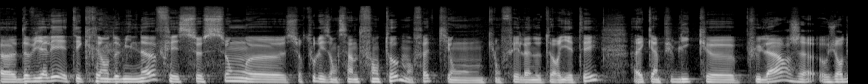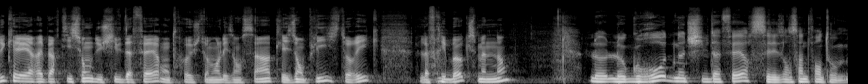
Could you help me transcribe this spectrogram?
Euh, De Vialet a été créé en 2009 et ce sont euh, surtout les enceintes fantômes en fait qui ont, qui ont fait la notoriété avec un public euh, plus large. Aujourd'hui, quelle est la répartition du chiffre d'affaires entre justement les enceintes, les amplis historiques, la Freebox maintenant? Le, le gros de notre chiffre d'affaires, c'est les enceintes fantômes.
